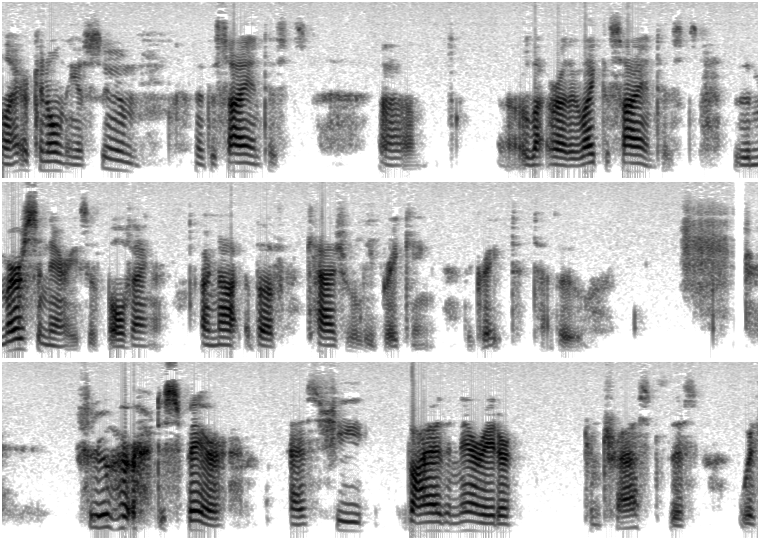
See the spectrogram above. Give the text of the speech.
Lyra can only assume that the scientists um, or rather, like the scientists, the mercenaries of Bolvangar are not above casually breaking the great taboo. Through her despair, as she, via the narrator, contrasts this with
